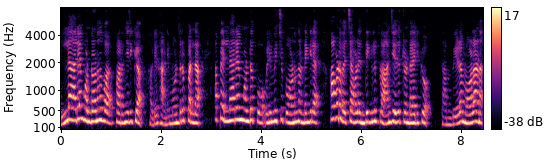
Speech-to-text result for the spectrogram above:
എല്ലാരെയും കൊണ്ടുപോകണമെന്ന് പറഞ്ഞിരിക്കുക ഒരു ഹണിമൂൺ ട്രിപ്പ് അല്ല. അപ്പൊ എല്ലാവരെയും കൊണ്ട് ഒരുമിച്ച് പോകണമെന്നുണ്ടെങ്കിൽ അവിടെ വെച്ച് അവൾ എന്തെങ്കിലും പ്ലാൻ ചെയ്തിട്ടുണ്ടായിരിക്കുമോ തമ്പിയുടെ മോളാണ്.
